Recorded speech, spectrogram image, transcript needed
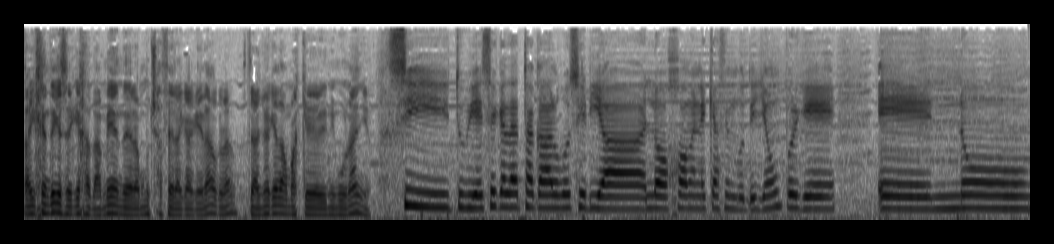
Hay gente que se queja también de la mucha cera que ha quedado, claro. Este año ha quedado más que ningún año. Si tuviese que destacar algo sería los jóvenes que hacen botellón, porque eh, no,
